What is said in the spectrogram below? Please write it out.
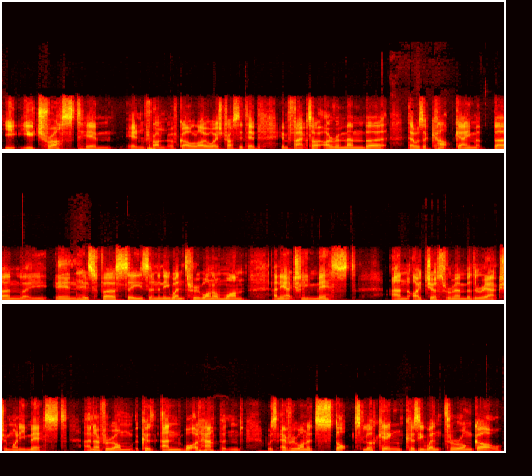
you you trust him in front of goal. I always trusted him. In fact, I, I remember there was a cup game at Burnley in his first season, and he went through one on one, and he actually missed. and I just remember the reaction when he missed, and everyone because and what had happened was everyone had stopped looking because he went through on goal,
